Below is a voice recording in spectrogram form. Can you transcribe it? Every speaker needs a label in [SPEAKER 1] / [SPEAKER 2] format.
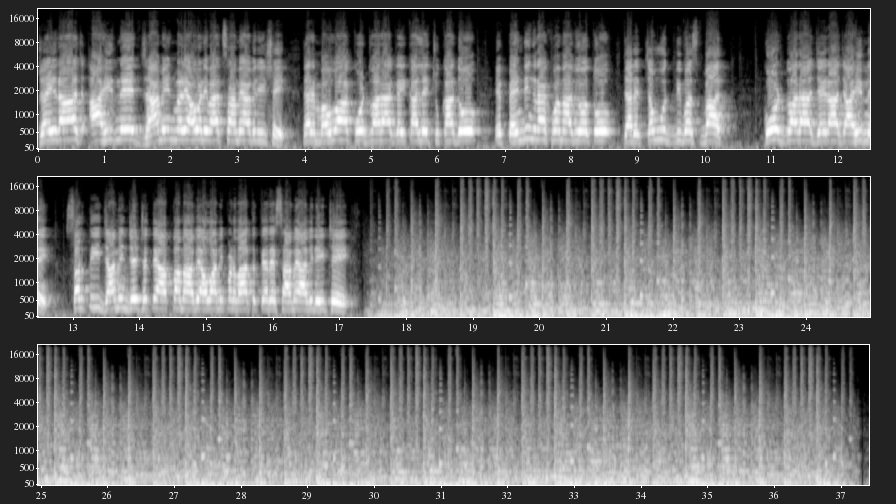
[SPEAKER 1] જયરાજ આહિરને જામીન મળ્યા હોવાની વાત સામે આવી રહી છે. ત્યારે મહુવા કોર્ટ દ્વારા ગઈકાલે ચુકાદો એ પેન્ડિંગ રાખવામાં આવ્યો હતો. ત્યારે ચૌદ દિવસ બાદ કોર્ટ દ્વારા જયરાજ આહિરને શરતી જામીન જે છે તે આપવામાં આવ્યા હોવાની પણ વાત અત્યારે સામે આવી રહી છે.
